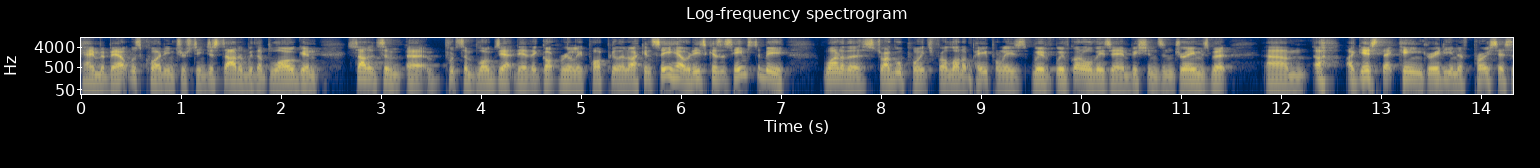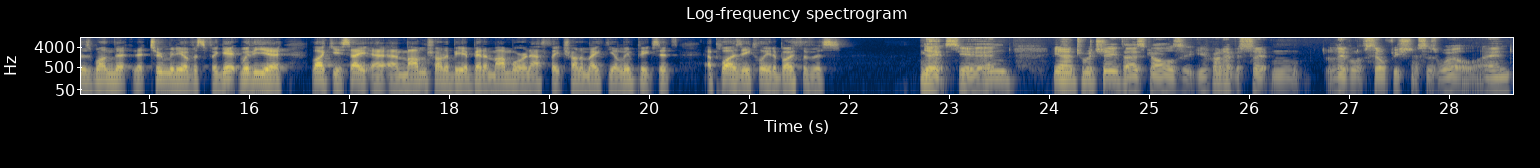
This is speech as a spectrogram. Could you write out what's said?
came about was quite interesting. Just started with a blog and started some uh, put some blogs out there that got really popular. And I can see how it is because it seems to be one of the struggle points for a lot of people is we've we've got all these ambitions and dreams, but um, I guess that key ingredient of process is one that, that too many of us forget. Whether you're, like you say, a, a mum trying to be a better mum or an athlete trying to make the Olympics, it applies equally to both of us. Yes, yeah, and you know to achieve those goals, you've got to have a certain level of selfishness as well. And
